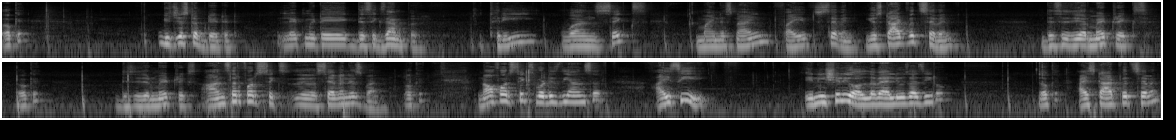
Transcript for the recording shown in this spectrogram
Okay? You just update it. Let me take this example. So 3 1 6 minus 9 5 7 you start with 7 this is your matrix. Okay? This is your matrix. Answer for 6 uh, 7 is 1 okay? Now for 6 what is the answer? I see initially all the values are 0 okay. I start with 7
